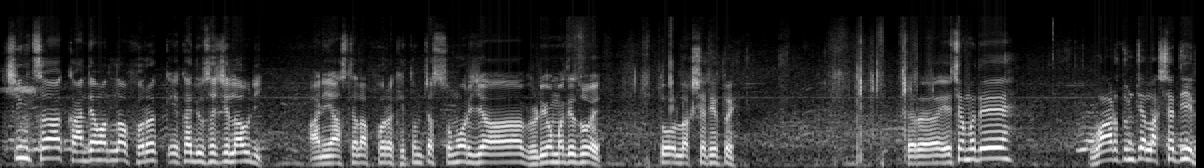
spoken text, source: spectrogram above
चिंगचा कांद्यामधला फरक एका दिवसाची लावणी आणि असलेला फरक हे तुमच्यासमोर या व्हिडिओमध्ये जो आहे तो लक्षात येतोय. तर याच्यामध्ये वाढ तुमच्या लक्षात येईल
